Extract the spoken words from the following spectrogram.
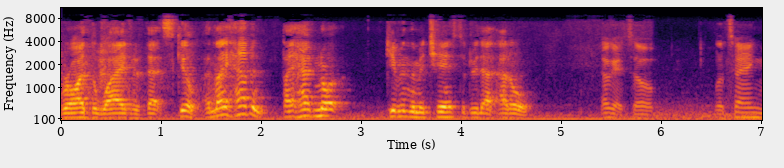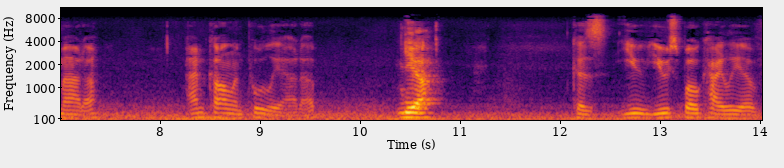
ride the wave of that skill. And they haven't. They have not given them a chance to do that at all. Okay, so let's hang Maatta. I'm calling Pouliot up. Yeah. Because you you spoke highly of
